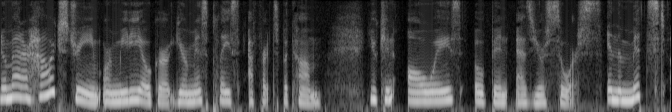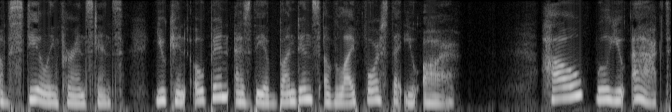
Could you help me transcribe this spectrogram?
No matter how extreme or mediocre your misplaced efforts become, you can always open as your source. In the midst of stealing, for instance, you can open as the abundance of life force that you are. How will you act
